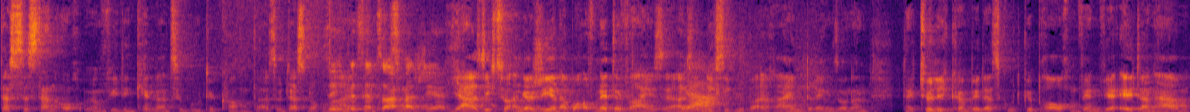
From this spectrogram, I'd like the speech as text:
dass das dann auch irgendwie den Kindern zugutekommt. Also das noch Sich ein bisschen zu engagieren. ja, sich zu engagieren, aber auf nette Weise. Also Ja. nicht sich überall reindrängen, sondern natürlich können wir das gut gebrauchen, wenn wir Eltern haben,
